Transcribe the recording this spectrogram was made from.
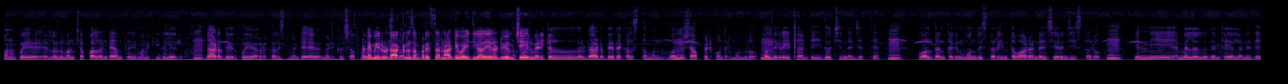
మనం పోయి ఎల్లుండి మనం చెప్పాలంటే అంత మనకి ఇది లేదు. డాక్టర్ దగ్గర పోయి అక్కడ కలుస్తామంటే మెడికల్ షాప్ అంటే మీరు డాక్టర్ని సంప్రదిస్తారు. నాటి వైద్యాలు ఇలాంటివి ఏం చేయరు. మెడికల్ డాక్టర్ దగ్గరే కలుస్తాం మనం. వాళ్ళు. షాప్ పెట్టుకుంటారు మందులు. వాళ్ళ దగ్గర ఇట్లాంటి ఇది వచ్చిందని చెప్తే. వాళ్ళు దానికి తగిన మందు ఇస్తారు. ఇంత వాడండి అని సిరంజి ఇస్తారు. ఎన్ని ఎంఎల్ఏలు దానికి వేయాలనేది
